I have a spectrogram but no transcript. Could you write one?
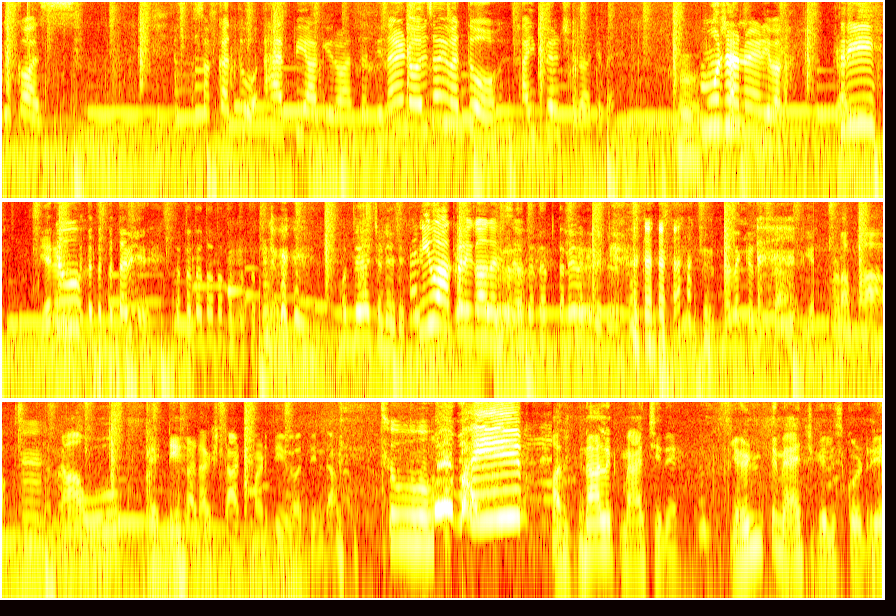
ಬಿಕಾಸ್ ಸಖತ್ತು ಹ್ಯಾಪಿ ಆಗಿರೋ ಅಂಥ ದಿನ ಆ್ಯಂಡ್ ಆಲ್ಸೋ ಇವತ್ತು ಐ ಪಿ ಎಲ್ ಶುರು ಆಗಿದೆ ಮೂರು ಜನ ಹೇಳಿ ಇವಾಗ ತ್ರೀ ನೀವು ಹಾಕೊಳ್ಳಿ ಗಾಗಲ್ಸ್. ನೋಡಪ್ಪ ನಾವು ಬೆಟ್ಟಿಂಗ್ ಆಡಕ್ ಸ್ಟಾರ್ಟ್ ಮಾಡ್ತೀವಿ ಇವತ್ತಿಂದ ಹದ್ನಾಲ್ಕು ಮ್ಯಾಚ್ ಇದೆ ಎಂಟು ಮ್ಯಾಚ್ ಗೆಲ್ಲಿಸ್ಕೊಡ್ರಿ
